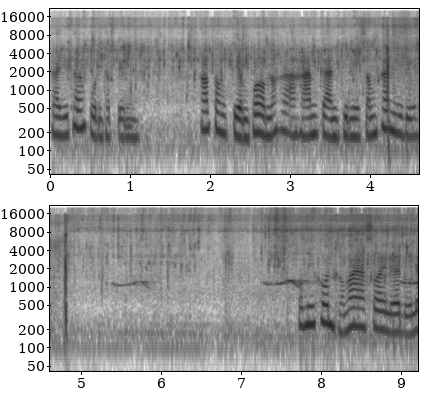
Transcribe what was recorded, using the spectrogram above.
คะอยู่ทางปุ่นถ้าเป็นเราต้องเตรียมพร้อมนะคะอาหารการกินนี่สำคัญดีๆก็มีคนเขามาซอยเหลือดูแล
